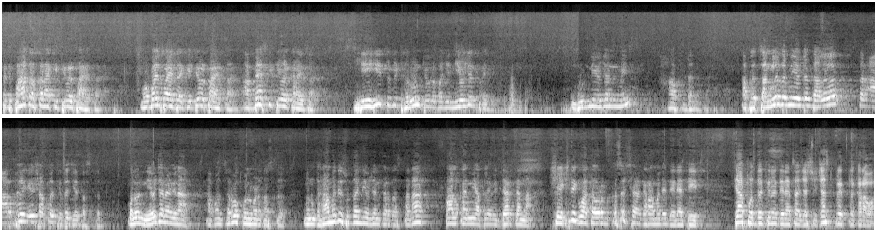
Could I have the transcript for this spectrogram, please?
पण ते पाहत असताना किती वेळ पाहायचा? मोबाईल पाहायचा किती वेळ पाहायचा? अभ्यास किती वेळ करायचा? हेही तुम्ही ठरवून ठेवलं पाहिजे नियोजन पाहिजे. गुड नियोजन मी हाफ डन आपलं चांगलं जर नियोजन झालं तर अर्ध यश आपलं तिथंच येत असतं. म्हणून नियोजनाविना आपण सर्व कोलमडत असतं. म्हणून घरामध्ये सुद्धा नियोजन करत असताना पालकांनी आपल्या विद्यार्थ्यांना शैक्षणिक वातावरण कसं शा- घरामध्ये देण्यात येईल त्या पद्धतीनं देण्याचा जास्तीत जास्त प्रयत्न करावा.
